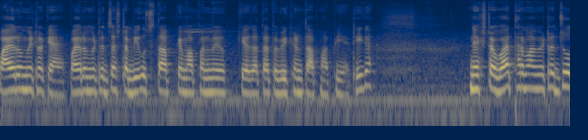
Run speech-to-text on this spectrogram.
पायरोमीटर क्या है? पायरोमीटर जस्ट अभी उच्च ताप के मापन में किया जाता है तो विकर्ण तापमापी है। ठीक है नेक्स्ट है वह थर्मामीटर जो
